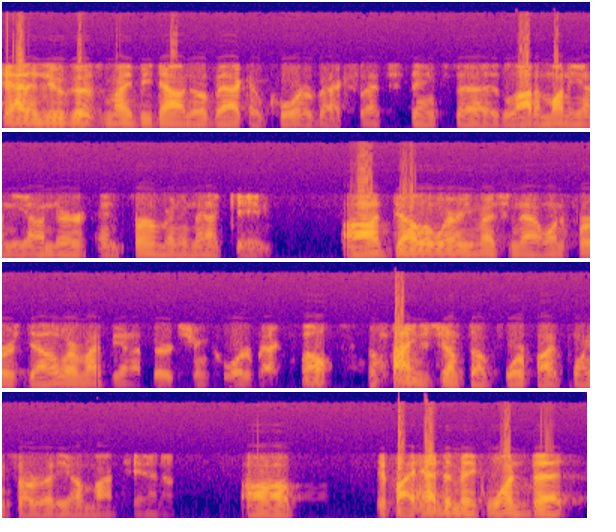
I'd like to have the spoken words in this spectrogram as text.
Chattanooga's might be down to a backup quarterback, so that stinks. Uh, a lot of money on the under and Furman in that game. Uh, Delaware, you mentioned that one first. Delaware might be on a third string quarterback. Well, the line's jumped up four or five points already on Montana. Uh, if I had to make one bet,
